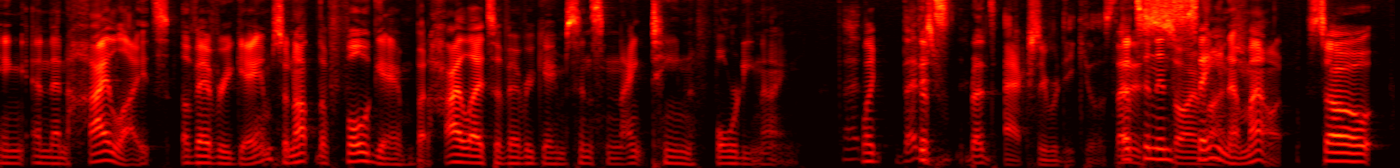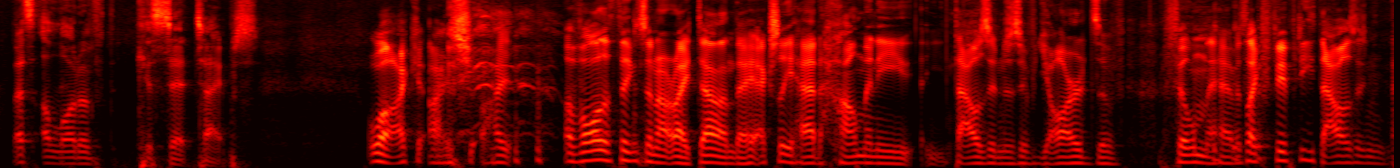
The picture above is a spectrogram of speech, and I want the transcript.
In, and then highlights of every game. So not the full game, but highlights of every game since 1949. That, Like, that that's- is that's actually ridiculous. That That's an insane much. amount. So That's a lot of cassette tapes. Well, I, I, I, of all the things to not write down, they actually had how many thousands of yards of film they have. It's like fifty thousand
